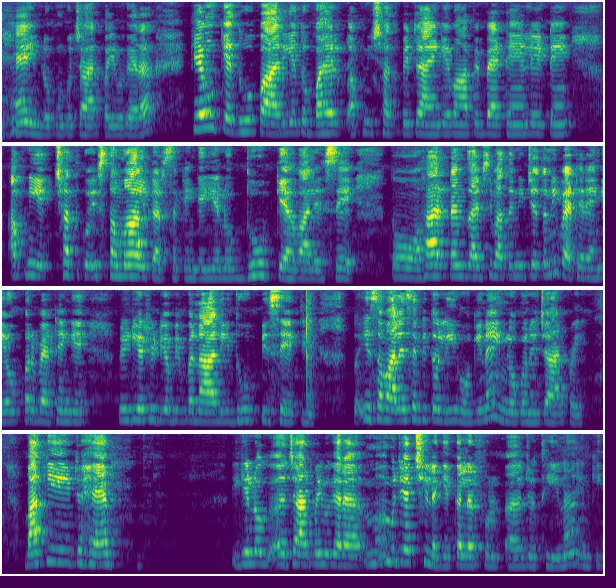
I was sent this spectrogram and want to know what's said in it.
है इन लोगों को चार पाई वगैरह क्योंकि धूप आ रही है तो बाहर अपनी छत पे जाएँगे, वहाँ पे बैठें, लेटें, अपनी एक छत को इस्तेमाल कर सकेंगे ये लोग धूप के हवाले से। तो हर टाइम ज़ाहिर सी बात है, नीचे तो नहीं बैठे रहेंगे, ऊपर बैठेंगे। वीडियो शीडियो भी बना ली, धूप भी सेक ली। तो इस हवाले से भी तो ली होगी ना इन लोगों ने चार पाई बाकी जो है ये लोग चारपाई वगैरह मुझे अच्छी लगी कलरफुल जो थी ना इनकी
